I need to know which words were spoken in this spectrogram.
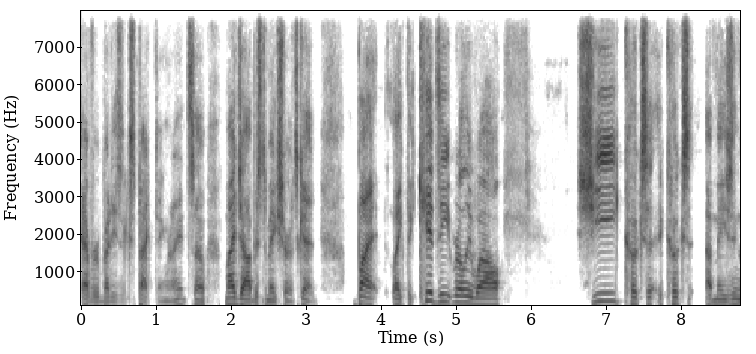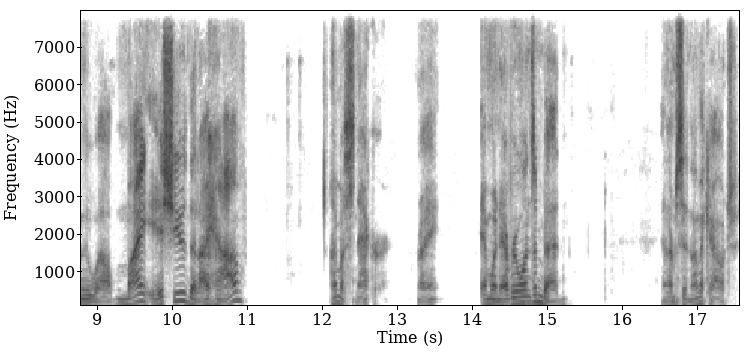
everybody's expecting, right? So my job is to make sure it's good. But like the kids eat really well she cooks it cooks amazingly well. My issue that I have, I'm a snacker, right? And when everyone's in bed and I'm sitting on the couch,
